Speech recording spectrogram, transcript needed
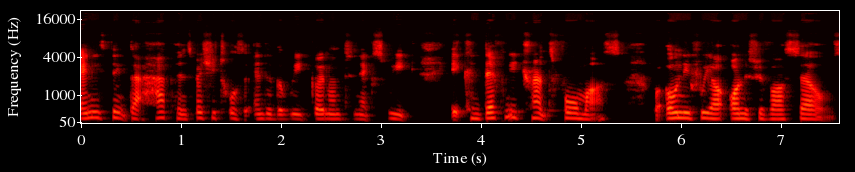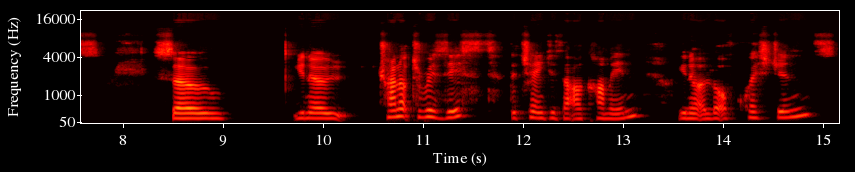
anything that happens especially towards the end of the week going on to next week it can definitely transform us but only if we are honest with ourselves so you know, try not to resist the changes that are coming. You know, a lot of questions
